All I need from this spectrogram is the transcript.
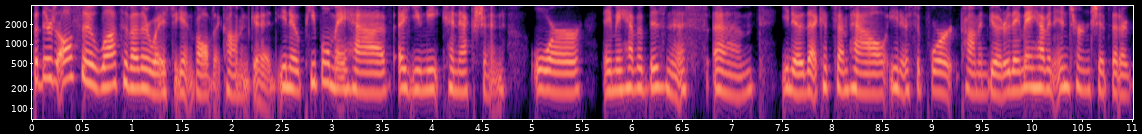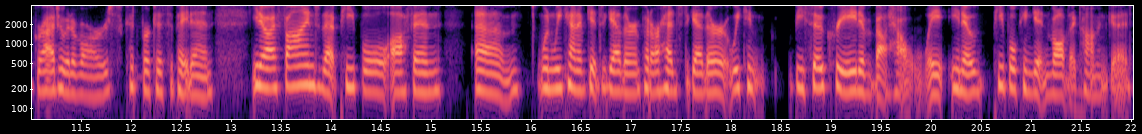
But there's also lots of other ways to get involved at Common Good. You know, people may have a unique connection or they may have a business, um, you know, that could somehow, you know, support Common Good, or they may have an internship that a graduate of ours could participate in. You know, I find that people often um, when we kind of get together and put our heads together, we can be so creative about how wait, you know, people can get involved at Common Good.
